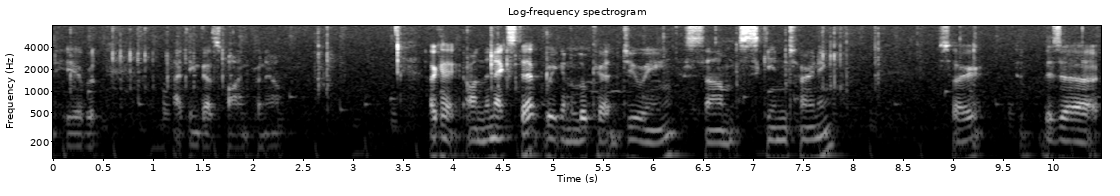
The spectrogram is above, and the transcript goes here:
Around here, but I think that's fine for now. Okay, on the next step, we're going to look at doing some skin toning. So there's a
